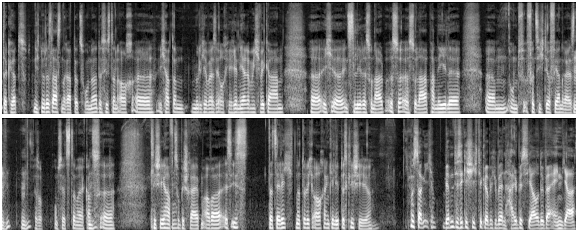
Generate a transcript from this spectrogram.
da gehört nicht nur das Lastenrad dazu. Ne? Das ist dann auch, äh, ich habe dann möglicherweise auch, ich ernähre mich vegan, äh, ich äh, installiere Solar, äh, Solarpaneele ähm, und verzichte auf Fernreisen. Mhm. Mhm. Also um es jetzt einmal ganz mhm. Klischeehaft zu beschreiben. Aber es ist tatsächlich natürlich auch ein gelebtes Klischee. Ja. Ich muss sagen, ich, wir haben diese Geschichte, glaube ich, über ein halbes Jahr oder über ein Jahr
